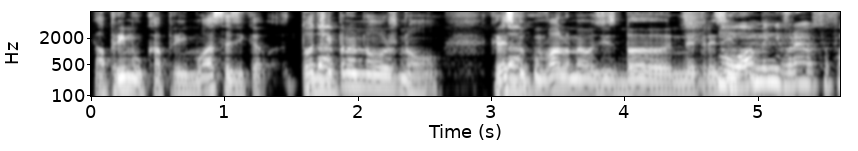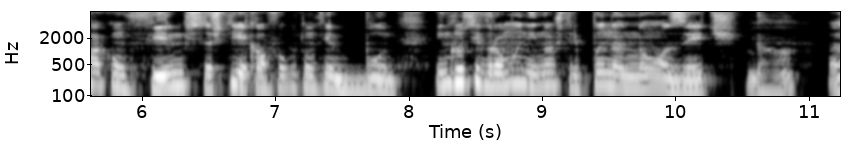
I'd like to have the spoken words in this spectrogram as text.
Dar primul ca primul, asta zic că tot Da. ce e până în 99. Crezi Da. că cumva lumea au zis, bă, ne trezim Nu, cu- oamenii vreau să facă un film și să știe că au făcut un film bun. Inclusiv românii noștri până în 90. Da, Uh,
